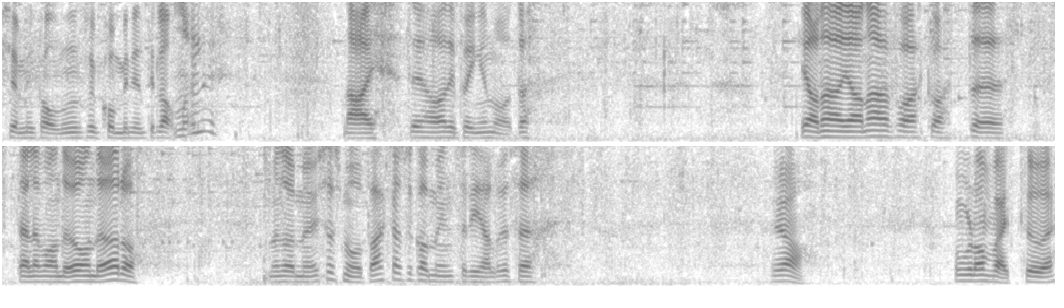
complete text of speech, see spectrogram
kjemikaliene som kommer inn til landet, eller? Nei, det har de på ingen måte. Gjerne, gjerne for akkurat uh, den leverandøren der, da. Men det er mye småpakker som kommer inn som de aldri ser. Ja. Hvordan veit du det?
